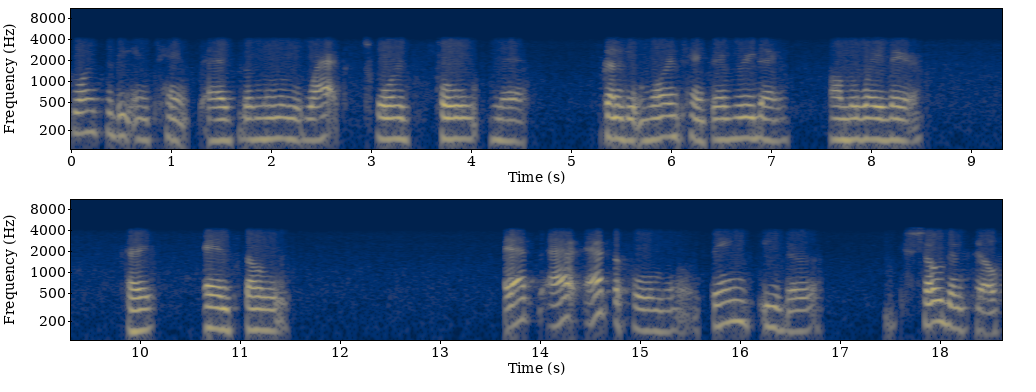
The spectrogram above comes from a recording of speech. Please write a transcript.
going to be intense as the moon waxes towards fullness. It's going to get more intense every day on the way there. Okay? And so at at at the full moon, things either show themselves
